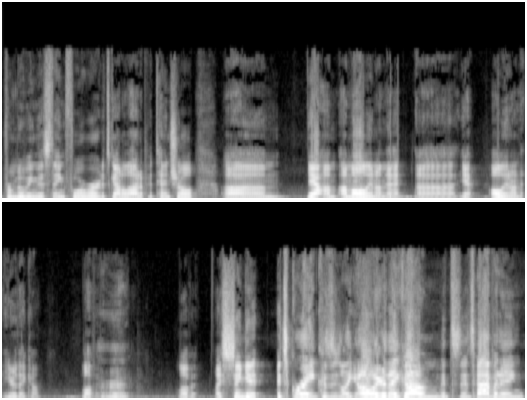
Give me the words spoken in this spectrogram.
for moving this thing forward. It's got a lot of potential. Um, yeah, I'm, I'm all in on that. Uh, yeah, all in on Here They Come. Love it. All right. Love it. I sing it. It's great because it's like, oh, here they come. It's it's happening.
